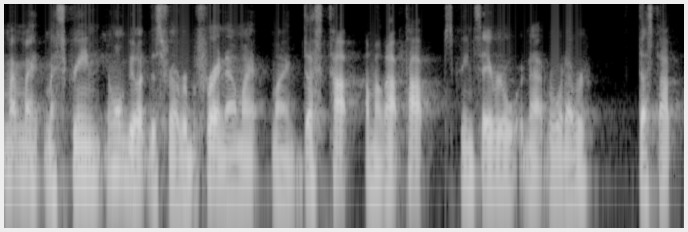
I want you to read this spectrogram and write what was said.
My, my, my screen, it won't be like this forever, but for right now, my, my desktop on my laptop, screensaver or whatever, desktop,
